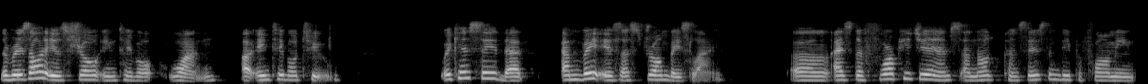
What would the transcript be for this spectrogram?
The result is shown in table one, uh, in table two. We can see that MV is a strong baseline, uh, as the four PGMs are not consistently performing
